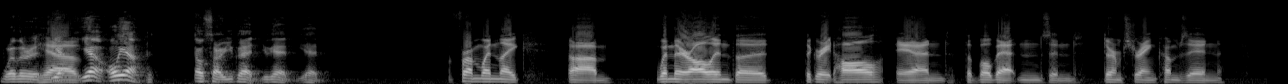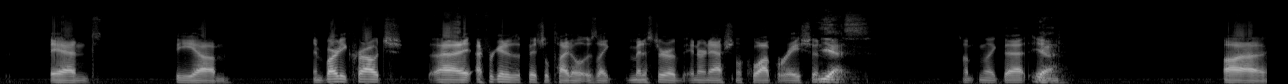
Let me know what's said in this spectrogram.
Whether it, yeah, have- yeah. Oh yeah. Oh sorry, you go ahead. You go ahead. You go ahead. from when like um when they're all in the the great hall and the Beauxbatons and Durmstrang comes in and the um and Barty Crouch I I forget his official title. It was like Minister of International Cooperation. Yes. something like that. Yeah. And, uh,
